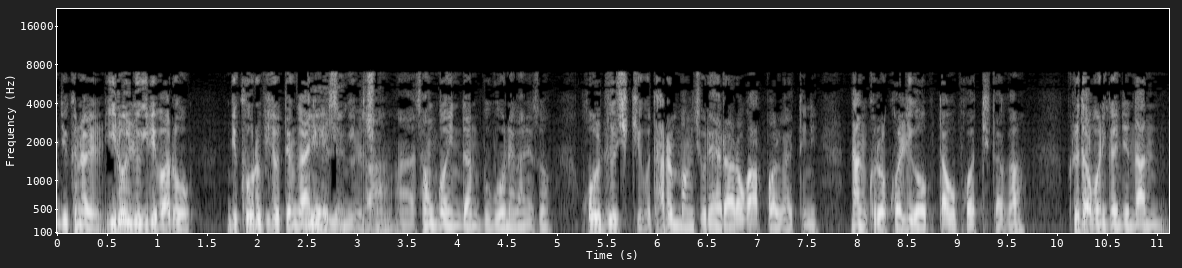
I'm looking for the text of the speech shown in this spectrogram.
이제 그날 1월 6일이 바로 이제 그거로 비롯된 거 예, 예, 아니겠습니까? 그렇죠. 아, 선거인단 부분에 관해서 hold 시키고 다른 방식으로 해라라고 압박을 했더니 난 그럴 권리가 없다고 버티다가 그러다 보니까 이제 난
